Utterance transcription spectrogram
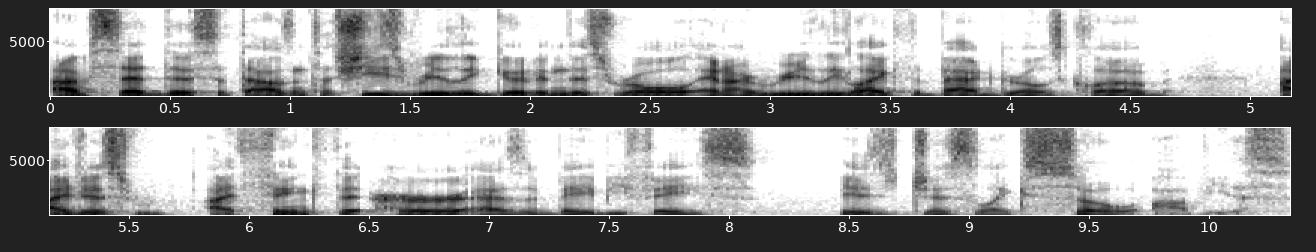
I've said this a thousand times. She's really good in this role, and I really like the Bad Girls Club. I just I think that her as a baby face is just like so obvious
